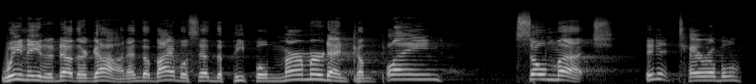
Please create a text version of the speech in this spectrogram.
We need another God. And the Bible said the people murmured and complained so much. Isn't it terrible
